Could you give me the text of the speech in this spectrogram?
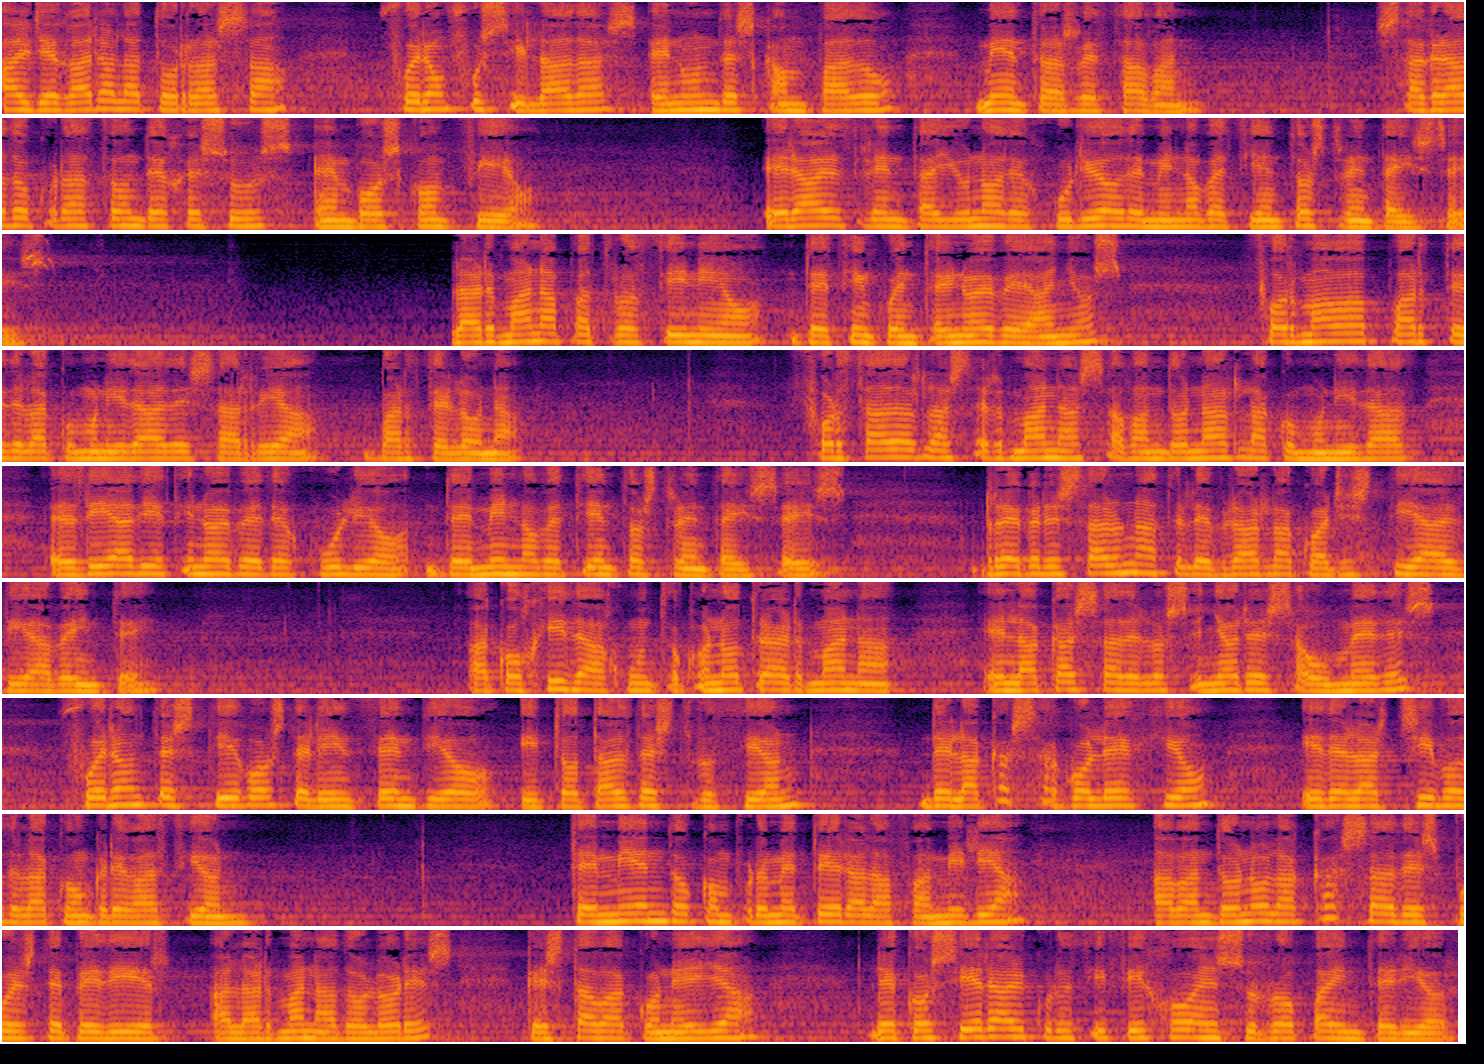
Al llegar a la torrasa, fueron fusiladas en un descampado mientras rezaban. Sagrado Corazón de Jesús, en vos confío. Era el 31 de julio de 1936. La hermana Patrocinio, de 59 años, formaba parte de la comunidad de Sarriá, Barcelona. Forzadas las hermanas a abandonar la comunidad, el día 19 de julio de 1936, regresaron a celebrar la Eucaristía el día 20. Acogida junto con otra hermana en la casa de los señores Aumedes, fueron testigos del incendio y total destrucción de la casa colegio y del archivo de la congregación. Temiendo comprometer a la familia, abandonó la casa después de pedir a la hermana Dolores, que estaba con ella, le cosiera el crucifijo en su ropa interior.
